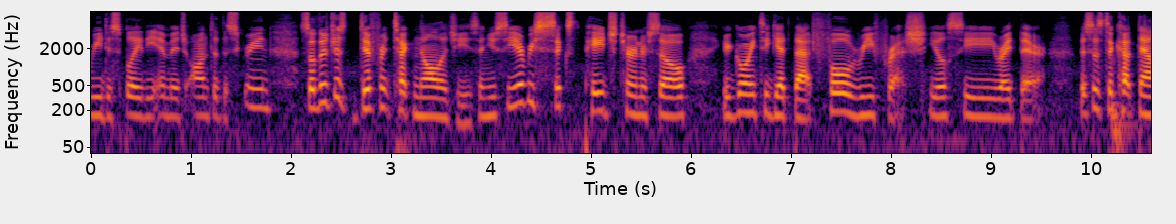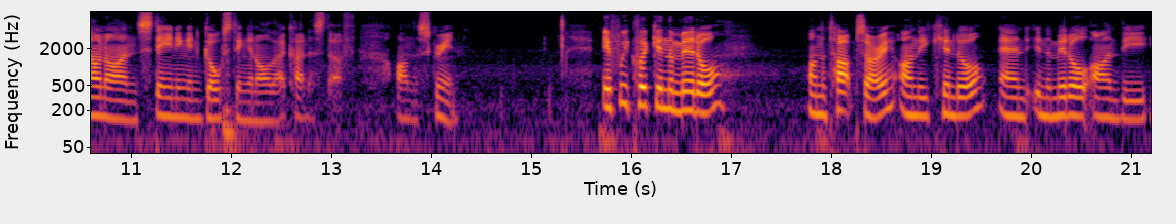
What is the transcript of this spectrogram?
redisplay the image onto the screen. So they're just different technologies. And you see every sixth page turn or so, you're going to get that full refresh. You'll see right there. This is to cut down on staining and ghosting and all that kind of stuff on the screen. If we click in the middle, on the top, sorry, on the Kindle and in the middle on the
